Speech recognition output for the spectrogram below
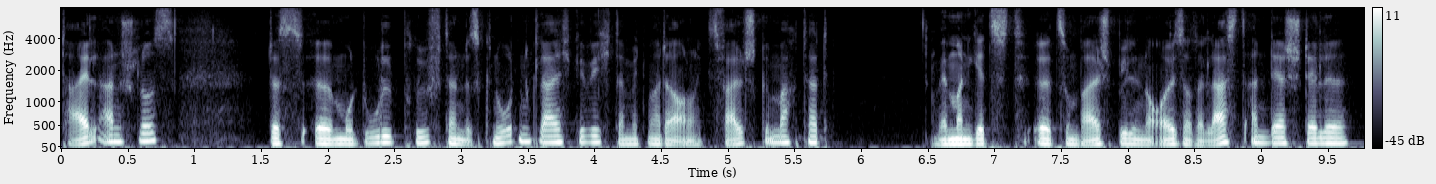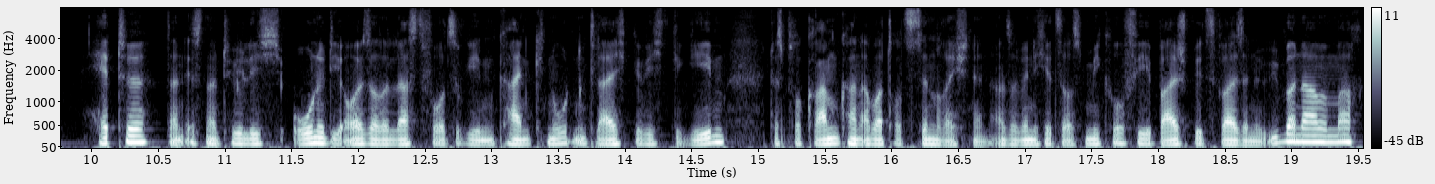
Teilanschluss. Das äh, Modul prüft dann das Knotengleichgewicht, damit man da auch nichts falsch gemacht hat. Wenn man jetzt äh, zum Beispiel eine äußere Last an der Stelle hätte, dann ist natürlich ohne die äußere Last vorzugeben kein Knotengleichgewicht gegeben. Das Programm kann aber trotzdem rechnen. Also wenn ich jetzt aus Mikrofee beispielsweise eine Übernahme mache,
